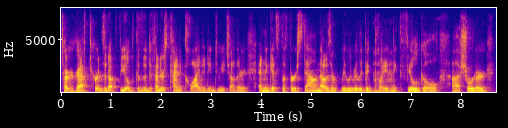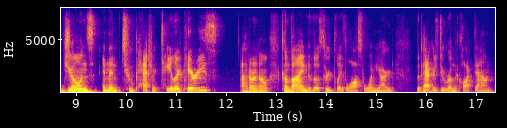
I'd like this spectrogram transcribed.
Tucker Kraft turns it upfield because the defenders kind of collided into each other and then gets the first down. That was a really, really big play mm-hmm. to make the field goal uh, shorter. Jones and then two Patrick Taylor carries I don't know. Combined, those three plays lost one yard. The Packers do run the clock down.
